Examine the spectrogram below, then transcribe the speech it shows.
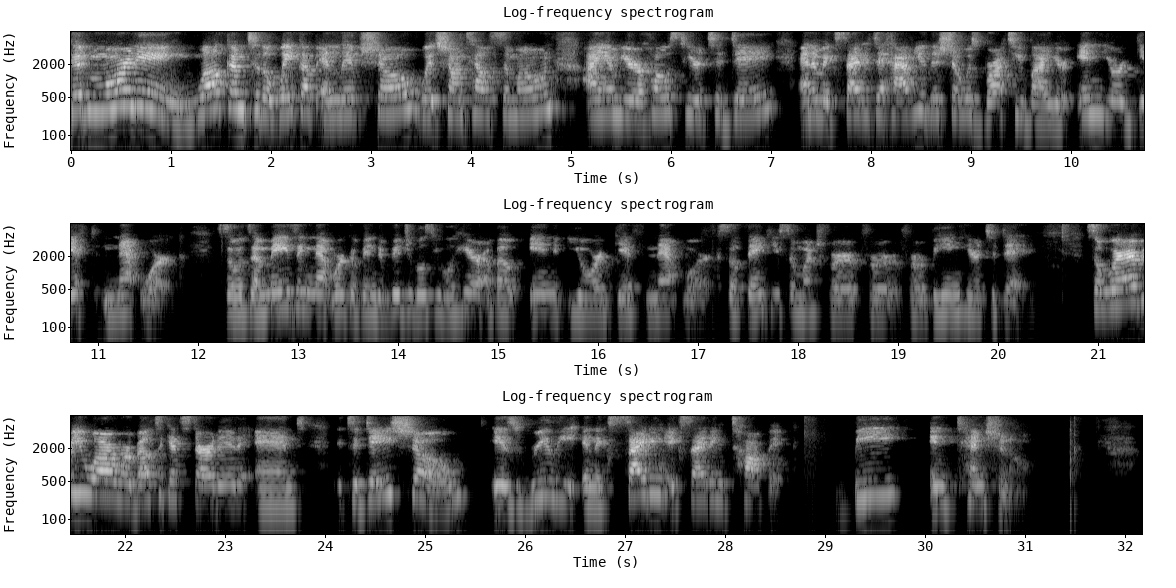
Good morning. Welcome to the Wake Up and Live show with Chantel Simone. I am your host here today, and I'm excited to have you. This show is brought to you by your In Your Gift Network. So it's an amazing network of individuals you will hear about in your gift network. So thank you so much for, for, for being here today. So wherever you are, we're about to get started. And today's show is really an exciting, exciting topic. Be intentional.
